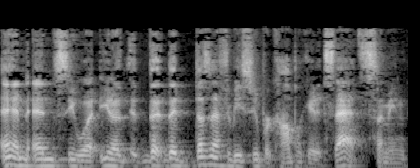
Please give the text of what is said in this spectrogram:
and and see what you know that doesn't have to be super complicated sets i mean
